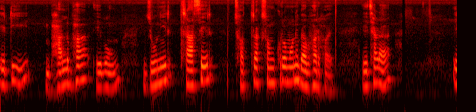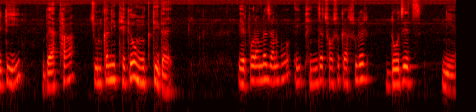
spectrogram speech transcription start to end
এটি ভালভা এবং যোনির থ্রাসের ছত্রাক সংক্রমণে ব্যবহার হয়। এছাড়া এটি ব্যথা, চুলকানি থেকেও মুক্তি দেয়। এরপর আমরা জানব এই ফেনজা ছশো ক্যাপসুলের ডোজেজ নিয়ে।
